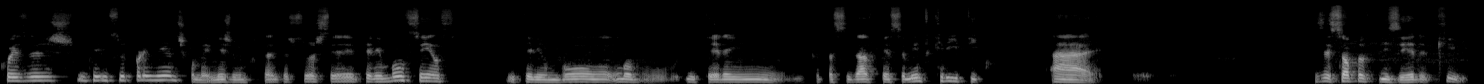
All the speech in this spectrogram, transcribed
coisas um bocadinho surpreendentes, como é mesmo importante as pessoas terem, terem bom senso e terem um bom uma, e terem capacidade de pensamento crítico. Ah, quer dizer, só para dizer que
